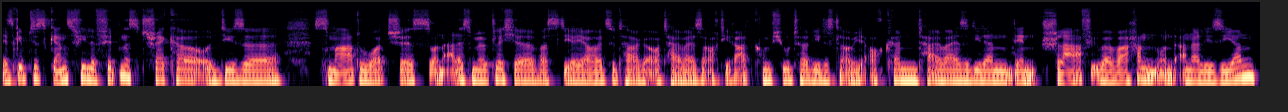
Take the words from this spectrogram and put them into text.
jetzt gibt es ganz viele Fitness-Tracker und diese Smartwatches und alles Mögliche, was dir ja heutzutage auch teilweise auch die Radcomputer, die das glaube ich auch können, teilweise, die dann den Schlaf überwachen und analysieren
